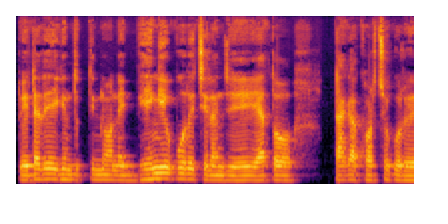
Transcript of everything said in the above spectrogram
তো এটা দিয়ে কিন্তু তিনি অনেক ভেঙে পড়েছিলেন যে এত টাকা খরচ করে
